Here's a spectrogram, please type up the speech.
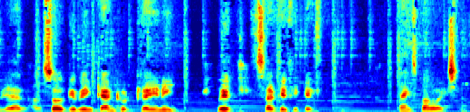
வி ஆர் ஆல்சோ கிவிங் டேட்டூ ட்ரைனிங் வித் சர்டிஃபிகேட் தேங்க்ஸ் ஃபார் வாட்சிங்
